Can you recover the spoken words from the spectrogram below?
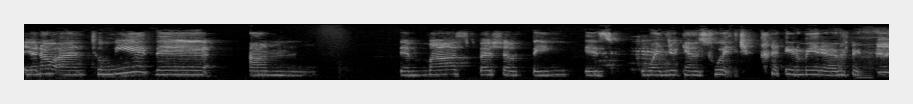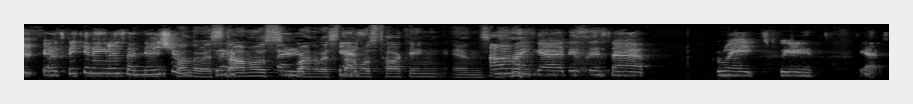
you know, and to me, the um, the most special thing is when you can switch immediately. You're speaking English and then shoot. cuando estamos, cuando estamos yes. talking in. Oh my God, this is a great experience. Yes.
